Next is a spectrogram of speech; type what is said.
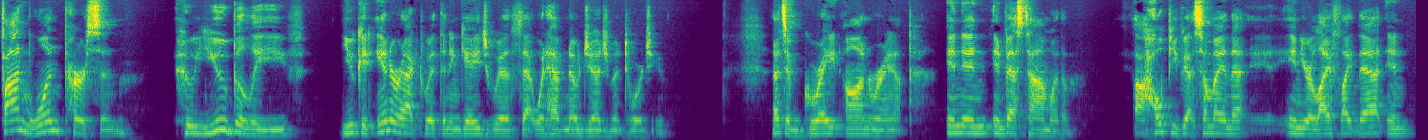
find one person who you believe you could interact with and engage with that would have no judgment towards you. That's a great on ramp, and then invest time with them. I hope you've got somebody in that in your life like that, and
